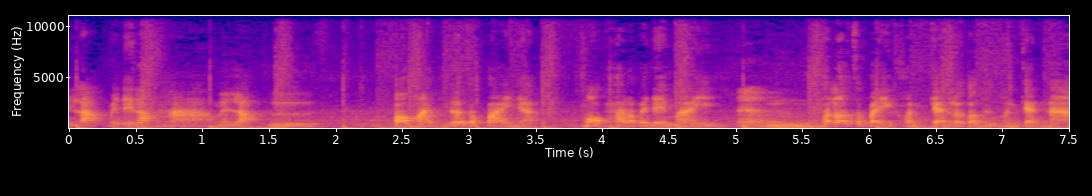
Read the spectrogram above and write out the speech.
นหลักไม่ได้ราคาเมนหลักคือ เป้าหมายที่เราจะไปเนี่ย หมอพาเราไปได้ไหม อ่า อืม ถ้าเราจะไปขอนแก่นเราต้องถึงขอนแก่นนะ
